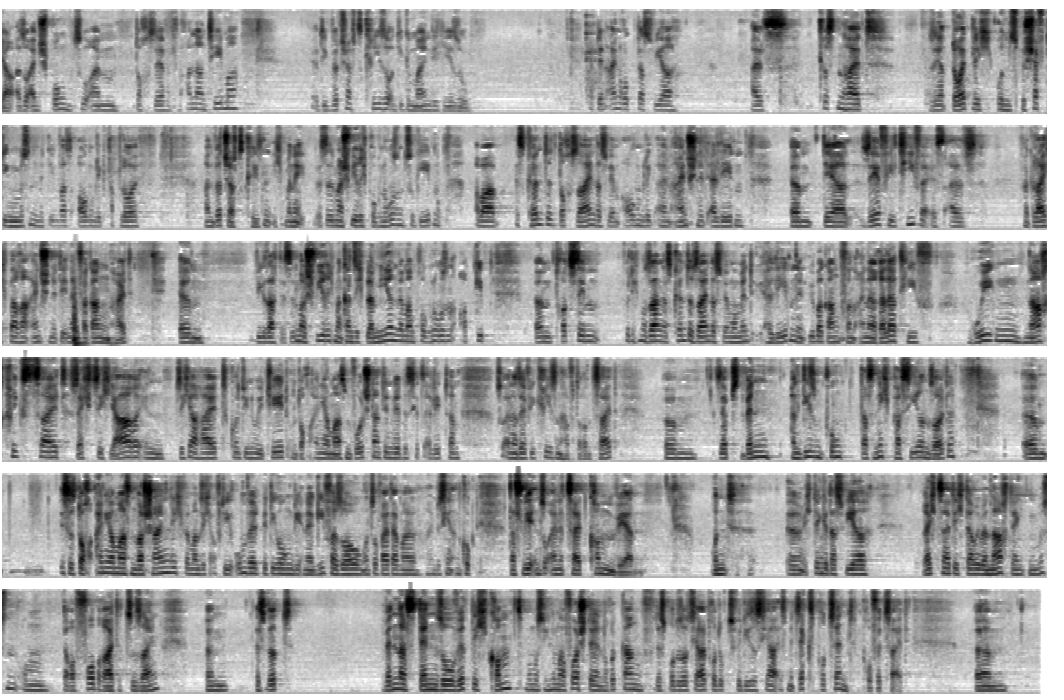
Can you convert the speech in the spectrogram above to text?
Ja, also ein Sprung zu einem doch sehr anderen Thema, die Wirtschaftskrise und die Gemeinde Jesu. Ich habe den Eindruck, dass wir als Christenheit sehr deutlich uns beschäftigen müssen mit dem, was Augenblick abläuft an Wirtschaftskrisen. Ich meine, es ist immer schwierig, Prognosen zu geben, aber es könnte doch sein, dass wir im Augenblick einen Einschnitt erleben, der sehr viel tiefer ist als vergleichbare Einschnitte in der Vergangenheit. Ähm, wie gesagt, es ist immer schwierig, man kann sich blamieren, wenn man Prognosen abgibt. Ähm, trotzdem würde ich mal sagen, es könnte sein, dass wir im Moment erleben den Übergang von einer relativ ruhigen Nachkriegszeit, 60 Jahre in Sicherheit, Kontinuität und doch einigermaßen Wohlstand, den wir bis jetzt erlebt haben, zu einer sehr viel krisenhafteren Zeit ähm, selbst wenn an diesem Punkt das nicht passieren sollte, ähm, ist es doch einigermaßen wahrscheinlich, wenn man sich auf die Umweltbedingungen, die Energieversorgung und so weiter mal ein bisschen anguckt, dass wir in so eine Zeit kommen werden. Und äh, ich denke, dass wir rechtzeitig darüber nachdenken müssen, um darauf vorbereitet zu sein. Ähm, es wird wenn das denn so wirklich kommt, man muss sich nur mal vorstellen, Rückgang des Bruttosozialprodukts für dieses Jahr ist mit 6% prophezeit. Ähm,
